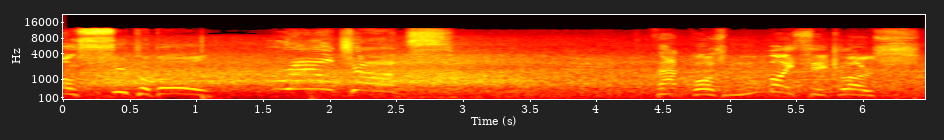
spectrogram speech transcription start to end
Oh, super ball! Real chance! That was mighty close.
